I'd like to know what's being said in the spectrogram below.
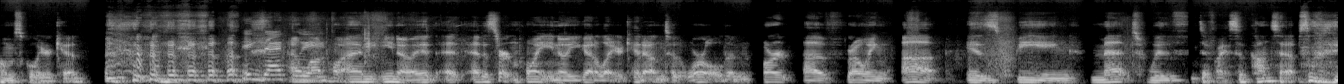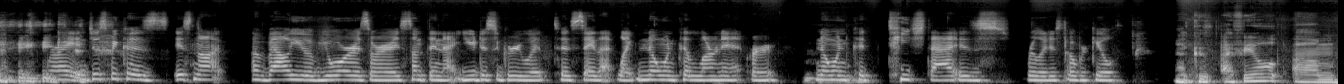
homeschool your kid? At Exactly. what point? I mean, you know, it, at, at a certain point, you know, you got to let your kid out into the world, and part of growing up is being met with divisive concepts. right. And just because it's not a value of yours or is something that you disagree with, to say that like no one could learn it or no one could teach that is really just overkill. Because I feel um,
